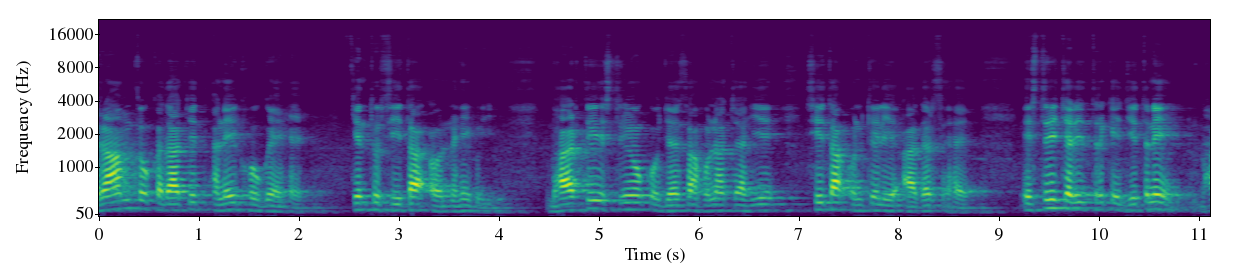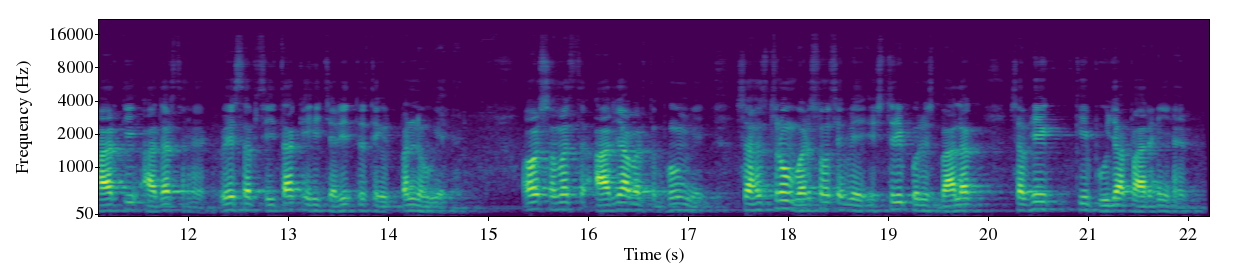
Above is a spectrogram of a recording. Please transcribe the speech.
राम तो कदाचित अनेक हो गए हैं, किंतु सीता और नहीं हुई। भारतीय स्त्रियों को जैसा होना चाहिए, सीता उनके लिए आदर्श है। स्त्री चरित्र के जितने भारतीय आदर्श हैं, वे सब सीता के ही चरित्र से उत्पन्न हुए हैं। और समस्त आर्यावर्त भूमि में सहस्त्रों वर्षों से वे स्त्री पुरुष बालक सभी की पूजा पा रही हैं।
